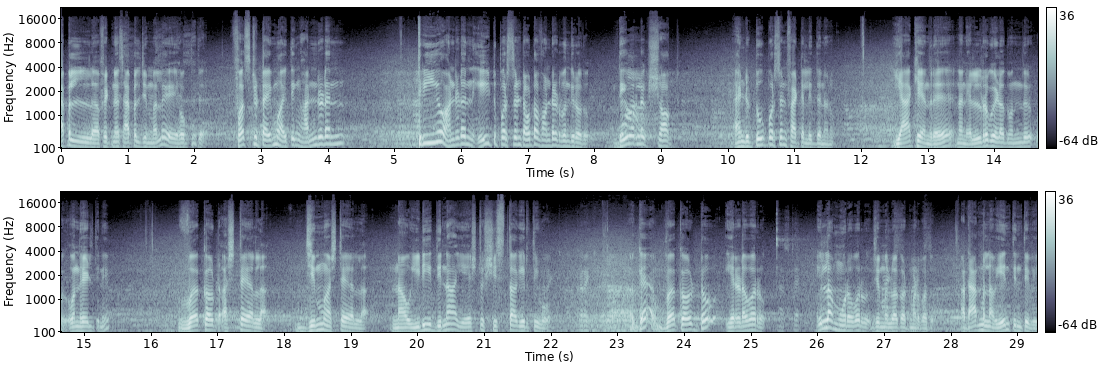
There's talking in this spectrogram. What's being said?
ಆ್ಯಪಲ್ ಫಿಟ್ನೆಸ್ ಆ್ಯಪಲ್ ಜಿಮ್ಮಲ್ಲಿ ಹೋಗ್ತಿದೆ first time I think hundred and three hundred and eight percent out of hundred ಬಂದಿರೋದು. They were like shocked and two percent ಫ್ಯಾಟಲ್ಲಿದ್ದೆ ನಾನು. ಯಾಕೆ ಅಂದರೆ ನಾನು ಎಲ್ರಿಗೂ ಹೇಳೋದು ಒಂದು ಒಂದು ಹೇಳ್ತೀನಿ. ವರ್ಕೌಟ್ ಅಷ್ಟೇ ಅಲ್ಲ ಜಿಮ್ ಅಷ್ಟೇ ಅಲ್ಲ. ನಾವು ಇಡೀ ದಿನ ಎಷ್ಟು ಶಿಸ್ತಾಗಿರ್ತೀವೋ. ಓಕೆ ವರ್ಕೌಟು ಎರಡು ಅವರು ಇಲ್ಲ ಮೂರು ಅವರು ಜಿಮ್ಮಲ್ಲಿ ವರ್ಕೌಟ್ ಮಾಡ್ಬೋದು. ಅದಾದ್ಮೇಲೆ ನಾವು ಏನು ತಿಂತೀವಿ?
